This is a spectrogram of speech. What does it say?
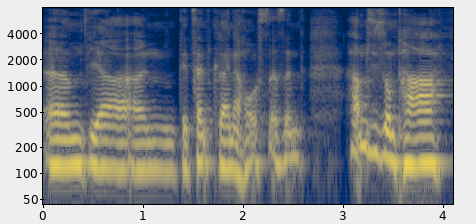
ähm, die ja ein dezent kleiner Hoster sind, haben sie so ein paar,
